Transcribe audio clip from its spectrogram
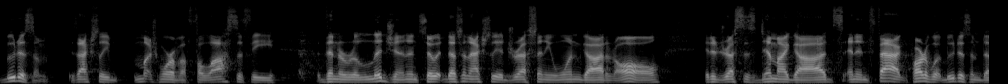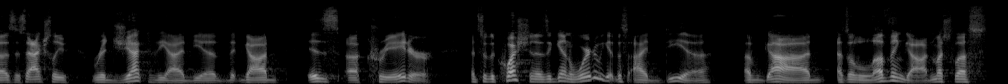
Buddhism is actually much more of a philosophy than a religion, and so it doesn't actually address any one God at all. It addresses demigods, and in fact, part of what Buddhism does is actually reject the idea that God is a creator and so the question is again, where do we get this idea of God as a loving God, much less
